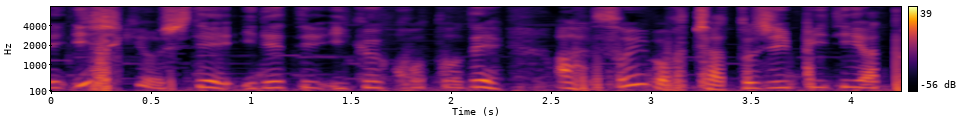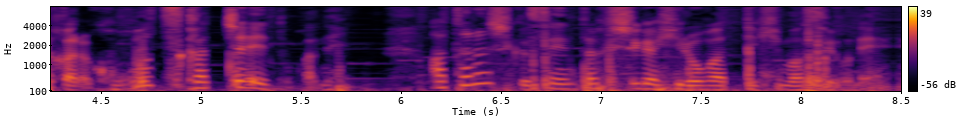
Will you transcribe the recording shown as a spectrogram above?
で、意識をして入れていくことで、あ、そういえばチャット GPT あったからここ使っちゃえとかね、新しく選択肢が広がってきますよね。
